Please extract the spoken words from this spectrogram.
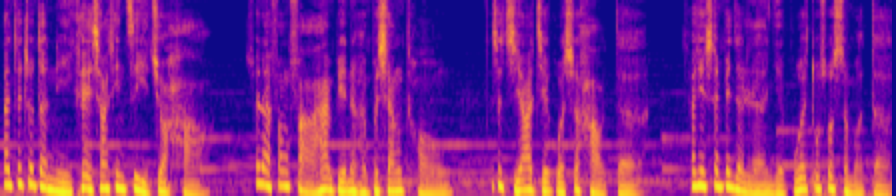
但这周的你可以相信自己就好，虽然方法和别人很不相同，但是只要结果是好的。相信身边的人也不会多说什么的。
